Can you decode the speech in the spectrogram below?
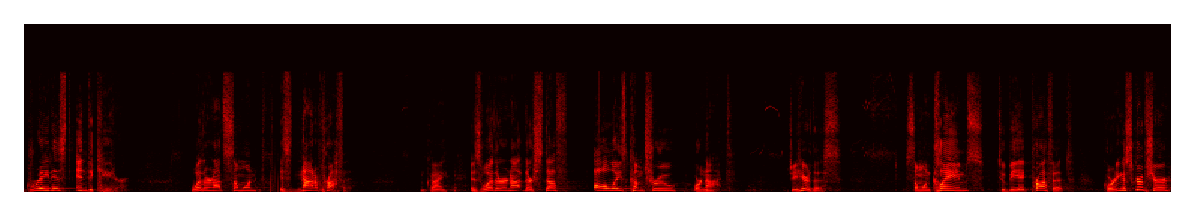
greatest indicator whether or not someone is not a prophet, okay, is whether or not their stuff always come true or not. Did you hear this? Someone claims to be a prophet, according to scripture,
